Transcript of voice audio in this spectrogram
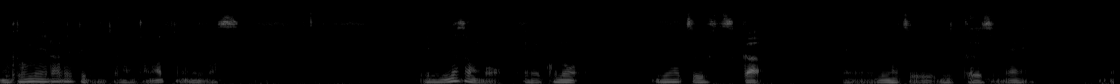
求められてるんじゃないかなと思います、え皆さんも、えこの2月2日、え2月3日ですね。あ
